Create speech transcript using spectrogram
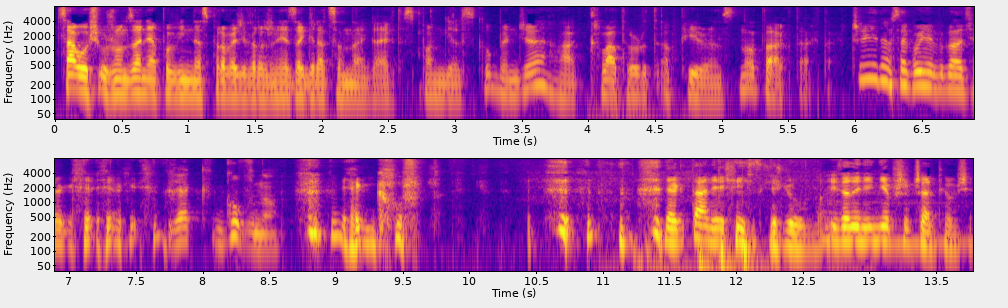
całość urządzenia powinna sprawiać wrażenie zagraconego. Jak to jest po angielsku będzie? A cluttered appearance. No tak, tak, tak. Czyli jeden sobie powinien wyglądać jak... Jak, jak gówno. jak gówno. jak tanie chińskie gówno. I wtedy nie, nie przyczepią się.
